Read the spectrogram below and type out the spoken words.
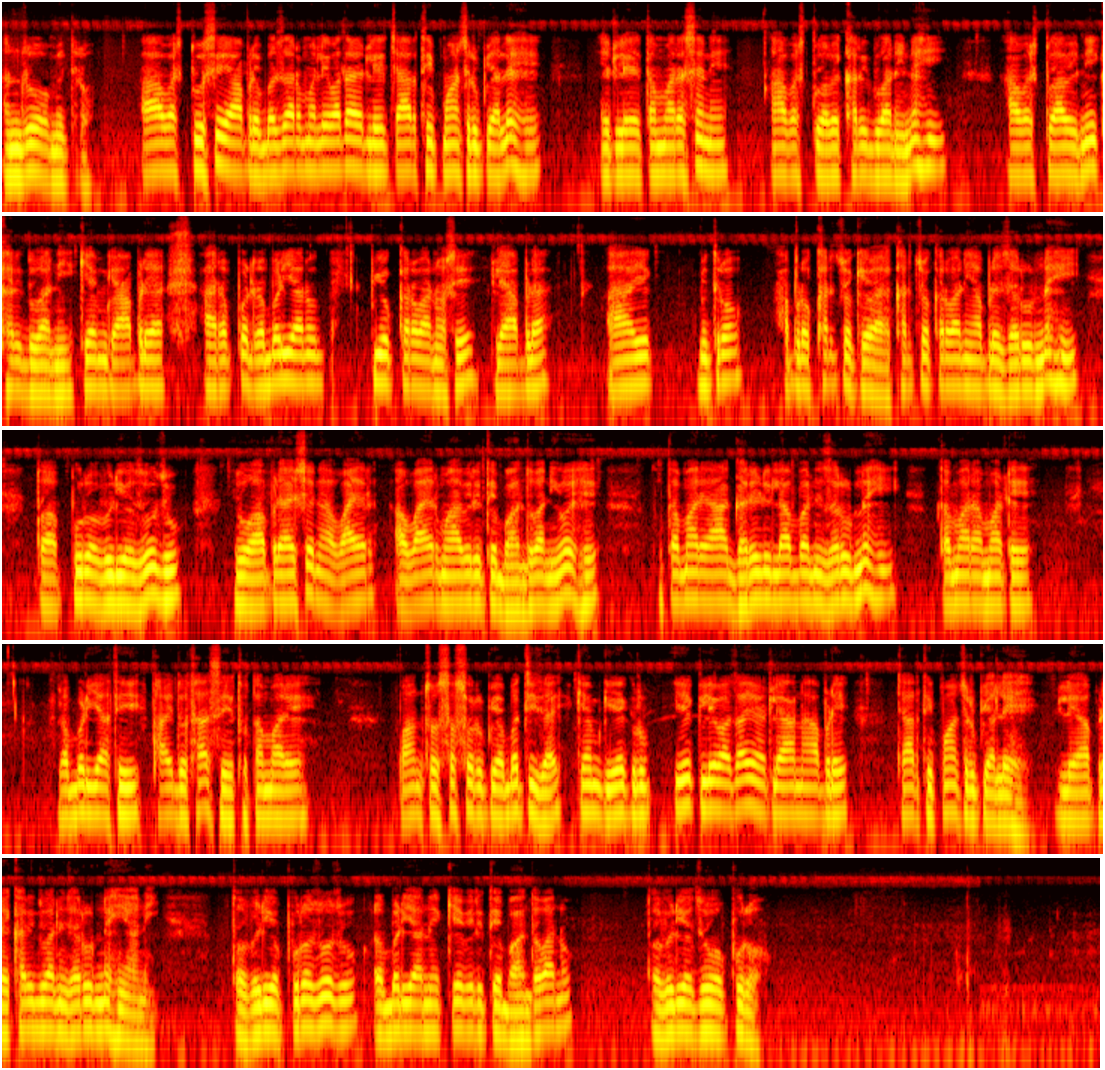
અને જુઓ મિત્રો, આ વસ્તુ છે, આપણે બજારમાં લેવાતા એટલે ચારથી પાંચ રૂપિયા લે એટલે તમારે છે ને, આ વસ્તુ હવે ખરીદવાની નહીં. આ વસ્તુ આવી નહીં ખરીદવાની. કેમ કે આપણે આ રબડ રબડિયાનો ઉપયોગ કરવાનો છે. એટલે આપણે, આ એક મિત્રો આપણો ખર્ચો કહેવાય. ખર્ચો કરવાની આપણે જરૂર નહીં. તો આ પૂરો વીડિયો જોજો. જો આપણે આ ને આ વાયર, આ વાયરમાં આવી રીતે બાંધવાની હોય છે, તો તમારે આ ઘરેડી લાવવાની જરૂર નહીં. તમારા માટે રબડિયાથી ફાયદો થશે તો તમારે પાંચસો છસો રૂપિયા બચી જાય. કેમ કે એક રૂપ, એક લેવા જાય એટલે આના આપણે ચારથી પાંચ રૂપિયા લે એટલે આપણે ખરીદવાની જરૂર નહીં આની. તો વીડિયો પૂરો જોજો. રબડિયાને કેવી રીતે બાંધવાનું? તો વીડિયો જુઓ પૂરો.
